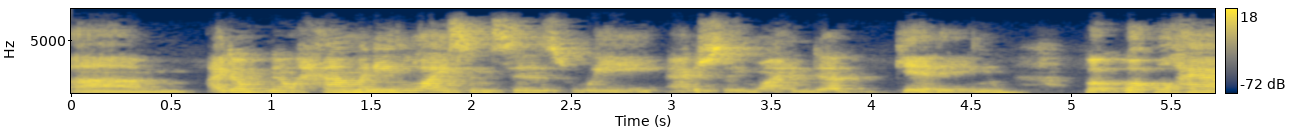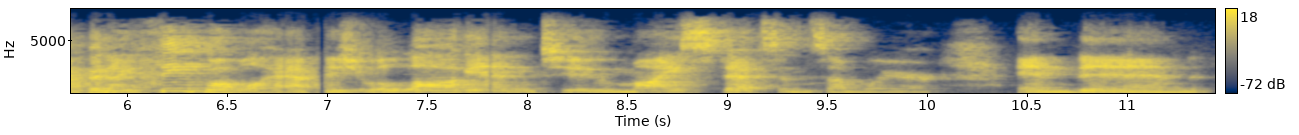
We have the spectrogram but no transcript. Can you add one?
Um, I don't know how many licenses we actually wind up getting, but what will happen, I think what will happen is you will log into My Stetson somewhere, and then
